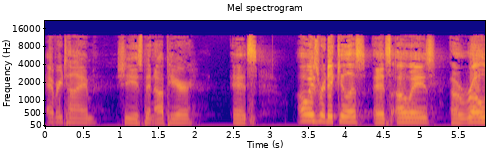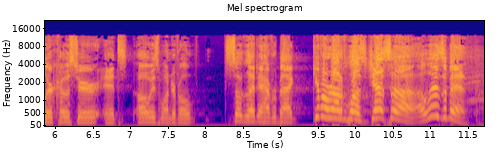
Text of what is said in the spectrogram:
Every time she's been up here, it's always ridiculous. It's always a roller coaster. It's always wonderful. So glad to have her back. Give her a round of applause, Jessa Elizabeth.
